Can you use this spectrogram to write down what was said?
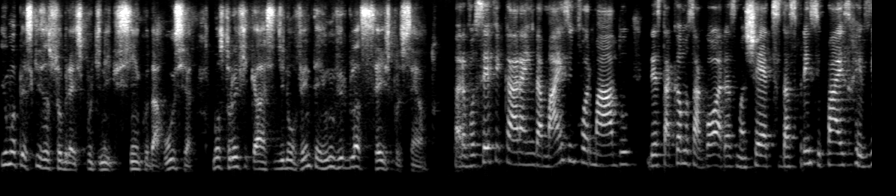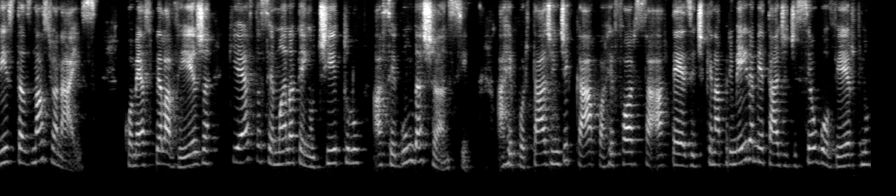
E uma pesquisa sobre a Sputnik V da Rússia mostrou eficácia de 91,6%. Para você ficar ainda mais informado, destacamos agora as manchetes das principais revistas nacionais. Começo pela Veja, que esta semana tem o título A Segunda Chance. A reportagem de capa reforça a tese de que na primeira metade de seu governo,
